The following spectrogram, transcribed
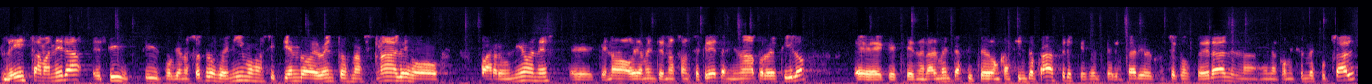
De esta manera, eh, sí, sí, porque nosotros venimos asistiendo a eventos nacionales o a reuniones, eh, que no obviamente no son secretas ni nada por el estilo, eh, que generalmente asiste don Jacinto Cáceres, que es el secretario del Consejo Federal en la, Comisión de Futsal,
